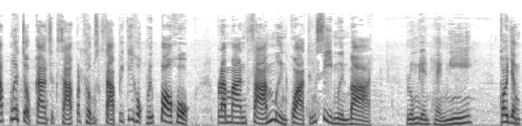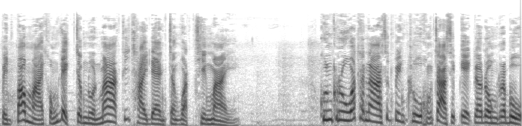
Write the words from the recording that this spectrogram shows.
รับเมื่อจบการศึกษาประถมศึกษาปีที่ 6 หรือป .6 ประมาณ 30,000 กว่าถึง 40,000 บาท โรงเรียนแห่งนี้ก็ยังเป็นเป้าหมายของเด็กจำนวนมากที่ชายแดนจังหวัดเชียงใหม่ คุณครูวัฒนาซึ่งเป็นครูของจ่าสิบเอกนรงระบุ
